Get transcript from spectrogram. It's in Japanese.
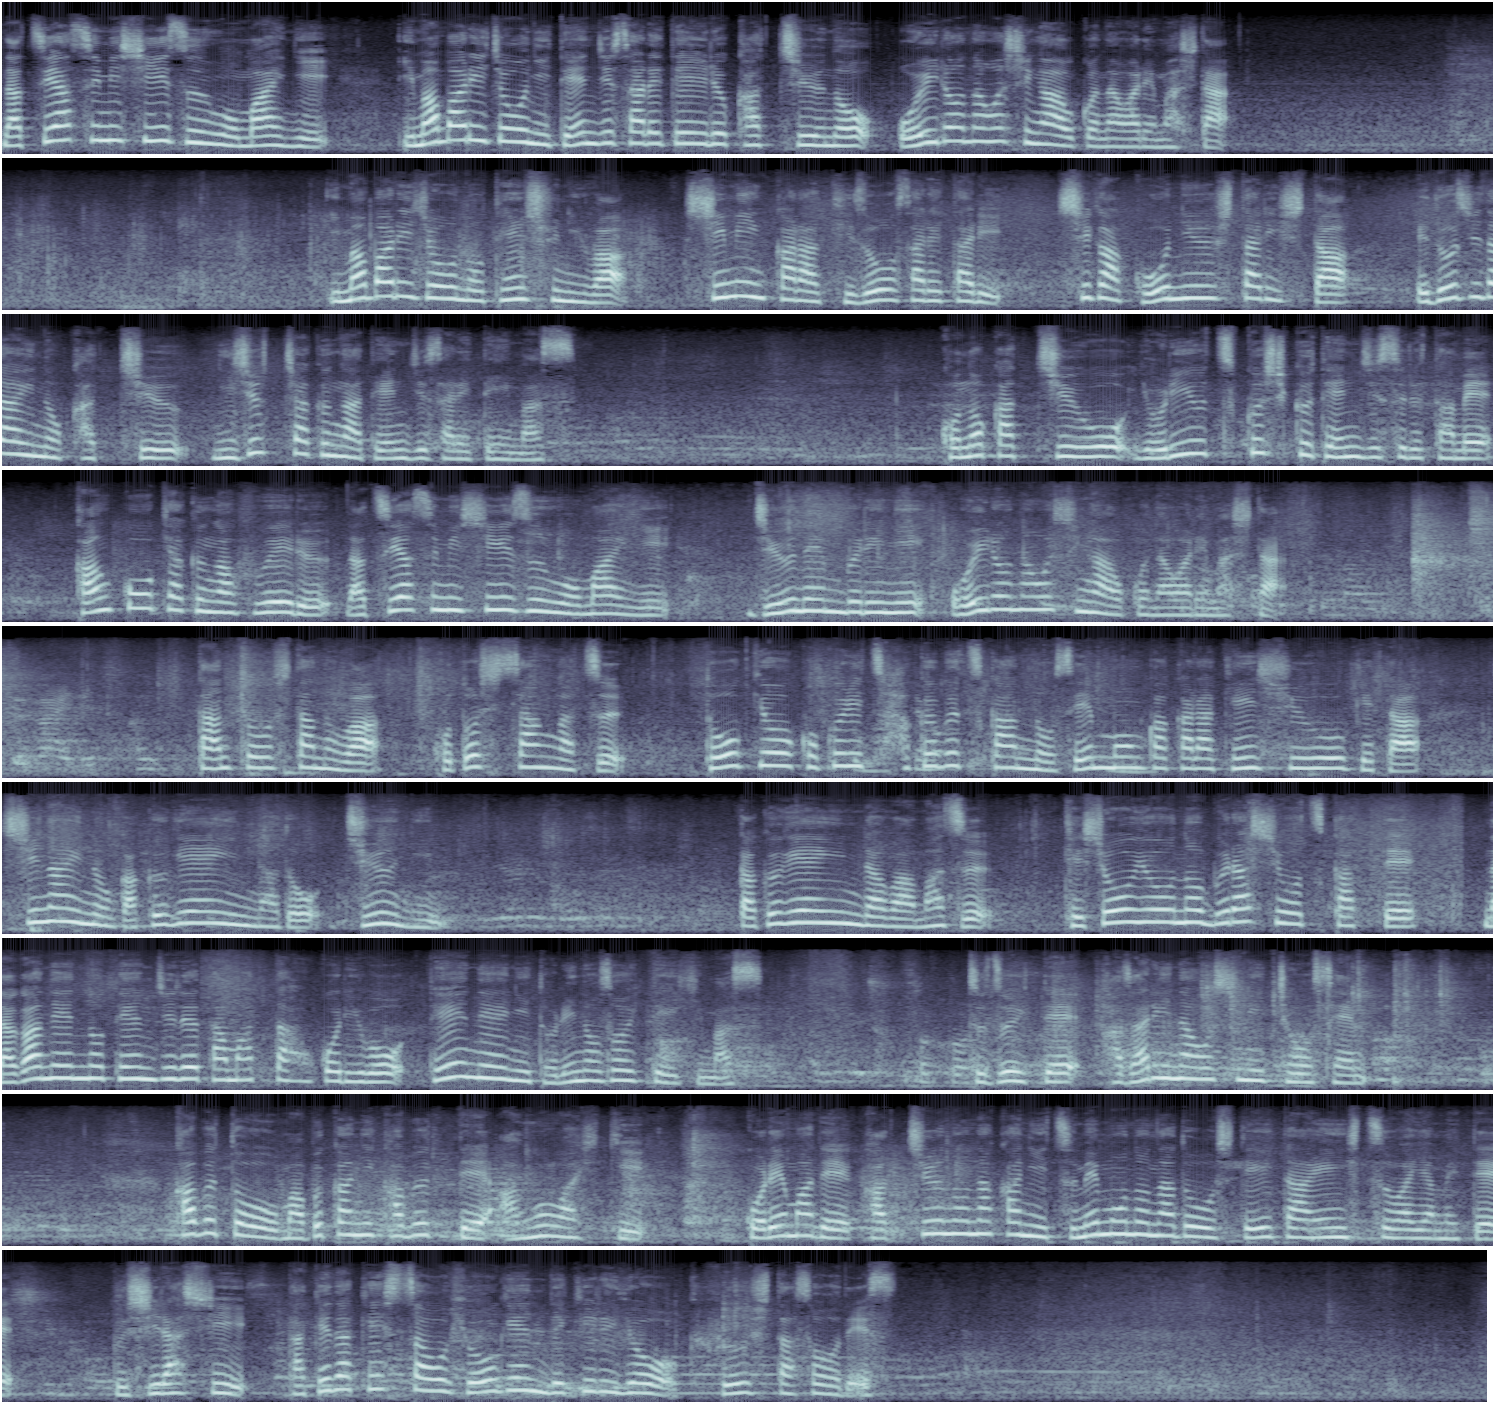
夏休みシーズンを前に今治城に展示されている甲冑のお色直しが行われました。今治城の天守には市民から寄贈されたり市が購入したりした江戸時代の甲冑20着が展示されています。この甲冑をより美しく展示するため観光客が増える夏休みシーズンを前に10年ぶりにお色直しが行われました。担当したのは今年3月東京国立博物館の専門家から研修を受けた市内の学芸員など10人。学芸員らはまず化粧用のブラシを使って長年の展示でたまったほこりを丁寧に取り除いていきます。続いて飾り直しに挑戦。兜を目深にかぶって顎は引きこれまで甲冑の中に詰め物などをしていた演出はやめて武士らしい武田しさを表現できるよう工夫したそうです。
